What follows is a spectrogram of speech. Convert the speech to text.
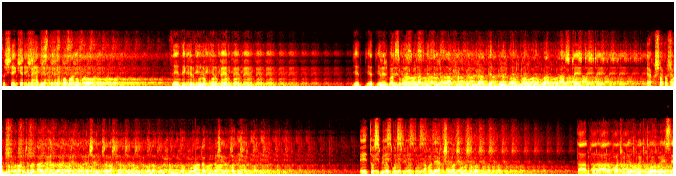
তো সেই ক্ষেত্রে হাদিস থেকে প্রমাণিত যে জিকিরগুলো করবেন যে 33 বার সুবহানাল্লাহ 33 বার আলহামদুলিল্লাহ 33 বার আল্লাহু আকবার লাস্টে 100 পূর্ণ করার জন্য লা ইলাহা ইল্লাল্লাহ ওয়াহদাহু লা শারীকা লাহু লাহুল মুলকু ওয়া লাহুল হামদু ওয়া আলা কুল্লি শাইইন কাদির। এই তাসবিহটা পড়বে তাহলে 100 বার পূর্ণ হবে। তারপরে আরও পাঠনীয় অনেক দোয়া রয়েছে।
